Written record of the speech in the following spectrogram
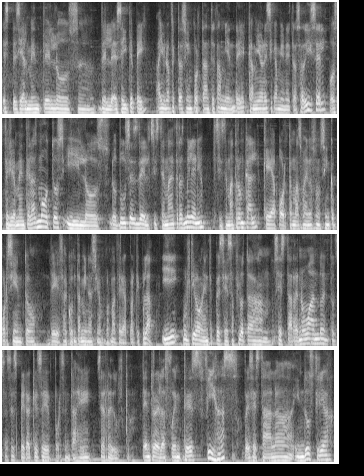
especialmente los ah, del SITP. Hay una afectación importante también de camiones y camionetas a diésel, posteriormente las motos y los, los buses del sistema de Transmilenio, el sistema troncal, que aporta más o menos un 5% de esa contaminación por material particulado. Y últimamente pues esa flota mm, se está renovando, entonces se espera que ese porcentaje se reduzca. Dentro de las fuentes fijas pues está la industria,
